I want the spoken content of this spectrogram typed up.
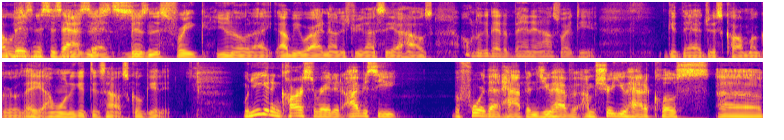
I was Businesses, business, assets. business freak. You know, like I'll be riding down the street and I see a house. Oh, look at that abandoned house right there. Get the address. Call my girls. Hey, I want to get this house. Go get it. When you get incarcerated, obviously, before that happens, you have. I'm sure you had a close uh,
